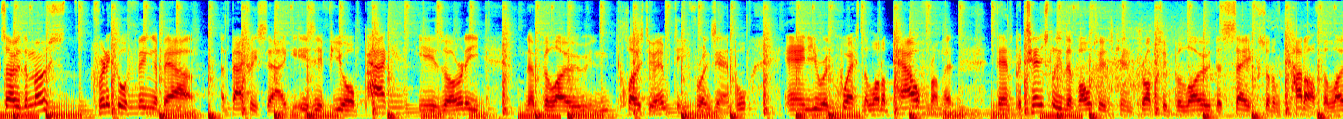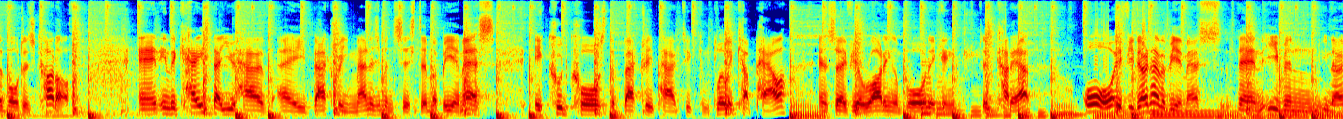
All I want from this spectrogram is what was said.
So the most critical thing about a battery sag is if your pack is already you know, below, in, close to empty, for example, and you request a lot of power from it, then potentially the voltage can drop to below the safe sort of cutoff, the low voltage cutoff. And in the case that you have a battery management system, a BMS, it could cause the battery pack to completely cut power. And so if you're riding a board, it can just cut out. Or if you don't have a BMS, then even, you know,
